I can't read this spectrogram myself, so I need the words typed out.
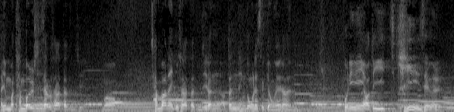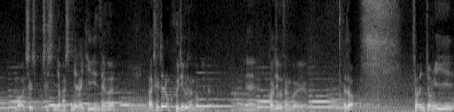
아니면 뭐 단벌 신사로 살았다든지 뭐 잠바나 입고 살았다든지 이런 어떤 행동을 했을 경우에는 본인이 어떤 이 긴 인생을 뭐 70, 70년, 80년의 긴 인생을 아, 실제로는 거지로 산 겁니다. 예, 거지로 산 거예요. 그래서 저는 좀 이,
